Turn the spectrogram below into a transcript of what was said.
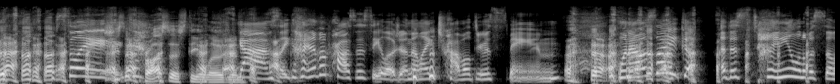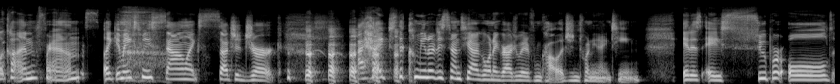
it's like She's a process theologian. Yeah, I'm like kind of a process theologian that like traveled through Spain. When I was like at this tiny little basilica in France, like it makes me sound like such a jerk. I hiked the Camino de Santiago when I graduated from college in 2019. It is a super old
